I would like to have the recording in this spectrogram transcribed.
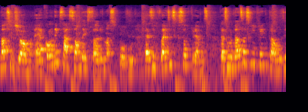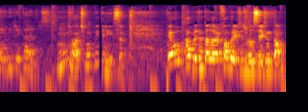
Nosso idioma é a condensação da história do nosso povo, das influências que sofremos, das mudanças que enfrentamos e ainda enfrentaremos. Hum, opinião, Melissa. Eu, a apresentadora favorita de vocês, então,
